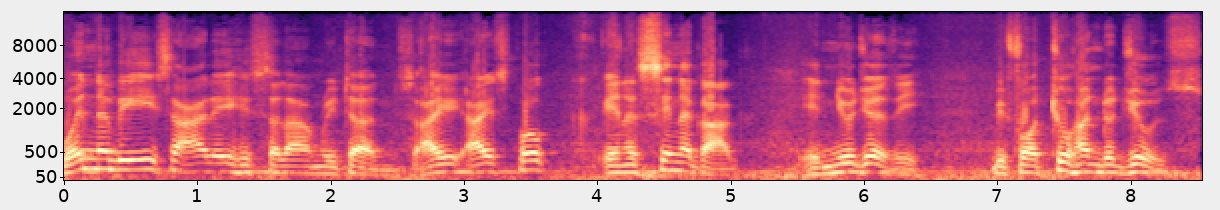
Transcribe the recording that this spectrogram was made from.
When Nabi Isa alayhi salam returns, I, I spoke in a synagogue in New Jersey before 200 Jews.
